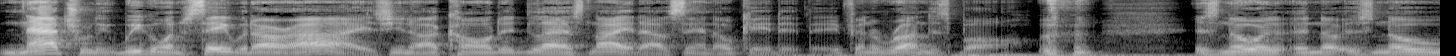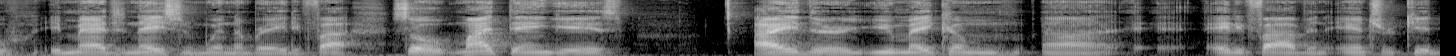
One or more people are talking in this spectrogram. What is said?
naturally we're going to say with our eyes. You know, I called it last night. I was saying, okay, they, they're gonna run this ball. there's no, no, there's no imagination with number 85. So my thing is either you make him uh, 85 an intricate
